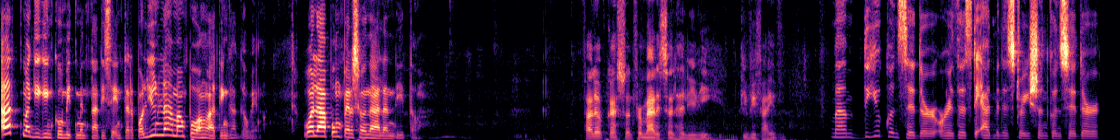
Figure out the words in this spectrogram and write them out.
at magiging commitment natin sa Interpol, yun lamang po ang ating gagawin. Wala pong personalan dito. Follow-up question from Marisol Halili, TV5. Ma'am, do you consider or does the administration consider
